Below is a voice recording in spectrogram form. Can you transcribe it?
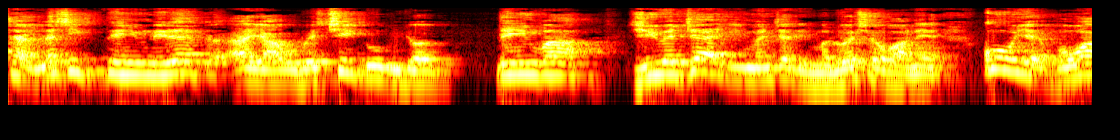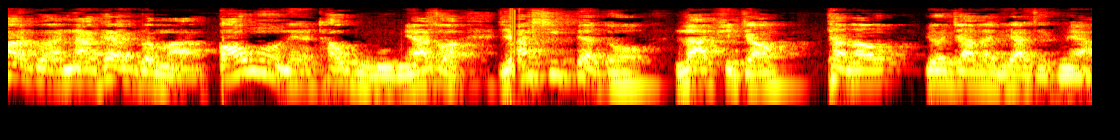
ထက်လက်ရှိသင်ယူနေတဲ့အရာကိုပဲချိတ်တိုးပြီးတော့သင်ယူပါရည်ရွယ်ချက်ရည်မှန်းချက်တွေမလွဲလျှော်ပါနဲ့ကိုယ့်ရဲ့ဘဝအတွက်အနာဂတ်အတွက်မှာကောင်းမွန်တဲ့အထောက်အကူကိုများစွာရရှိတတ်သောလဖြစ်ကြောင်းထပ်လောင်းပြောကြားလိုက်ပါရစေခင်ဗျာ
